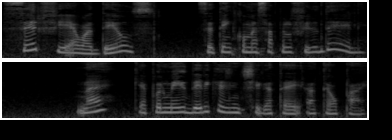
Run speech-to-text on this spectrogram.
ser fiel a Deus, você tem que começar pelo filho dele, né? Que é por meio dele que a gente chega até, até o Pai.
